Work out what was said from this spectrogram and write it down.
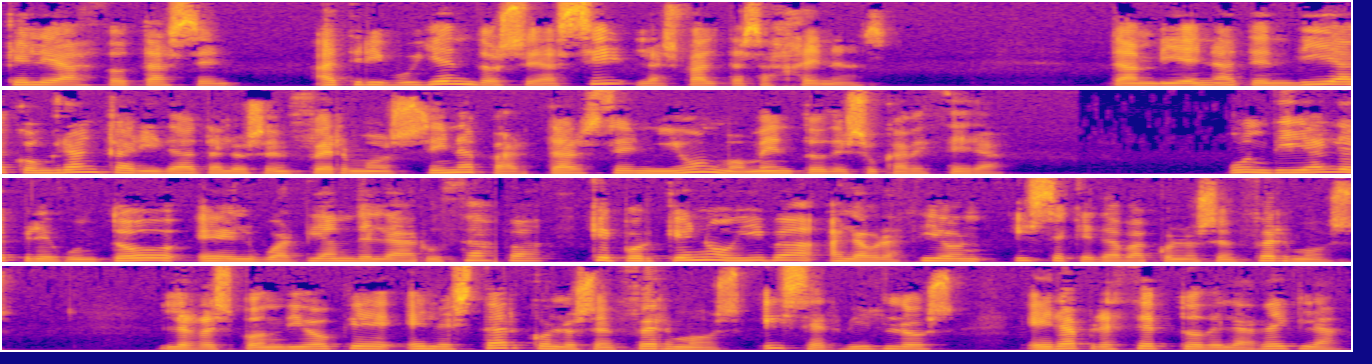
que le azotasen, atribuyéndose así las faltas ajenas. También atendía con gran caridad a los enfermos sin apartarse ni un momento de su cabecera. Un día le preguntó el guardián de la Ruzafa que por qué no iba a la oración y se quedaba con los enfermos. Le respondió que el estar con los enfermos y servirlos era precepto de la regla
